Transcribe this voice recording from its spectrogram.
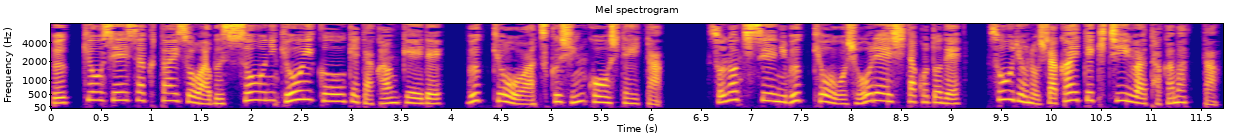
仏教政策大祖は仏僧に教育を受けた関係で、仏教を厚く信仰していた。その知性に仏教を奨励したことで、僧侶の社会的地位は高まった。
